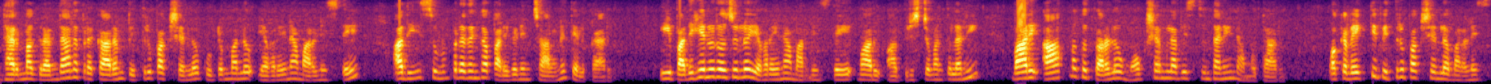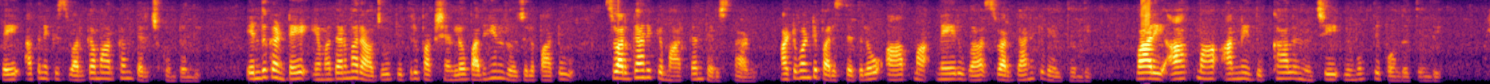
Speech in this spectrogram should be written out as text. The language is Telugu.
ధర్మ గ్రంథాల ప్రకారం పితృపక్షంలో కుటుంబంలో ఎవరైనా మరణిస్తే అది శుభప్రదంగా పరిగణించాలని తెలిపారు. ఈ పదిహేను రోజుల్లో ఎవరైనా మరణిస్తే వారు అదృష్టవంతులని వారి ఆత్మకు త్వరలో మోక్షం లభిస్తుందని నమ్ముతారు. ఒక వ్యక్తి పితృపక్షంలో మరణిస్తే అతనికి స్వర్గ మార్గం తెరుచుకుంటుంది. ఎందుకంటే యమధర్మరాజు పితృపక్షంలో పదిహేను రోజుల పాటు స్వర్గానికి మార్గం తెరుస్తాడు. అటువంటి పరిస్థితిలో ఆత్మ నేరుగా స్వర్గానికి వెళ్తుంది. వారి ఆత్మ అన్ని దుఃఖాల నుంచి విముక్తి పొందుతుంది.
